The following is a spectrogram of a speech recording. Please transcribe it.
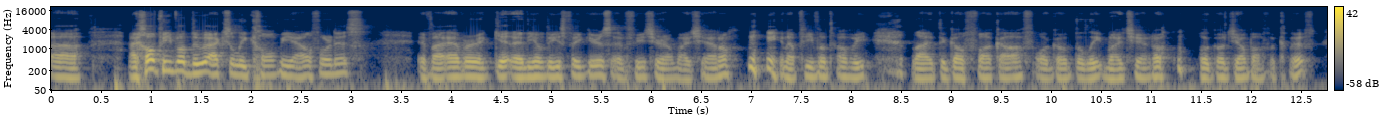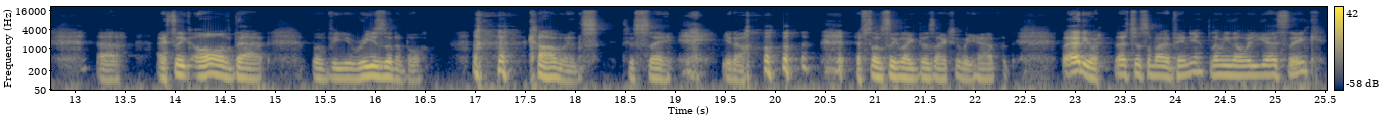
uh, I hope people do actually call me out for this if I ever get any of these figures and feature on my channel, you know, people tell me like to go fuck off or go delete my channel or go jump off a cliff. Uh, I think all of that would be reasonable comments to say, you know, if something like this actually happened. But anyway, that's just my opinion. Let me know what you guys think.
